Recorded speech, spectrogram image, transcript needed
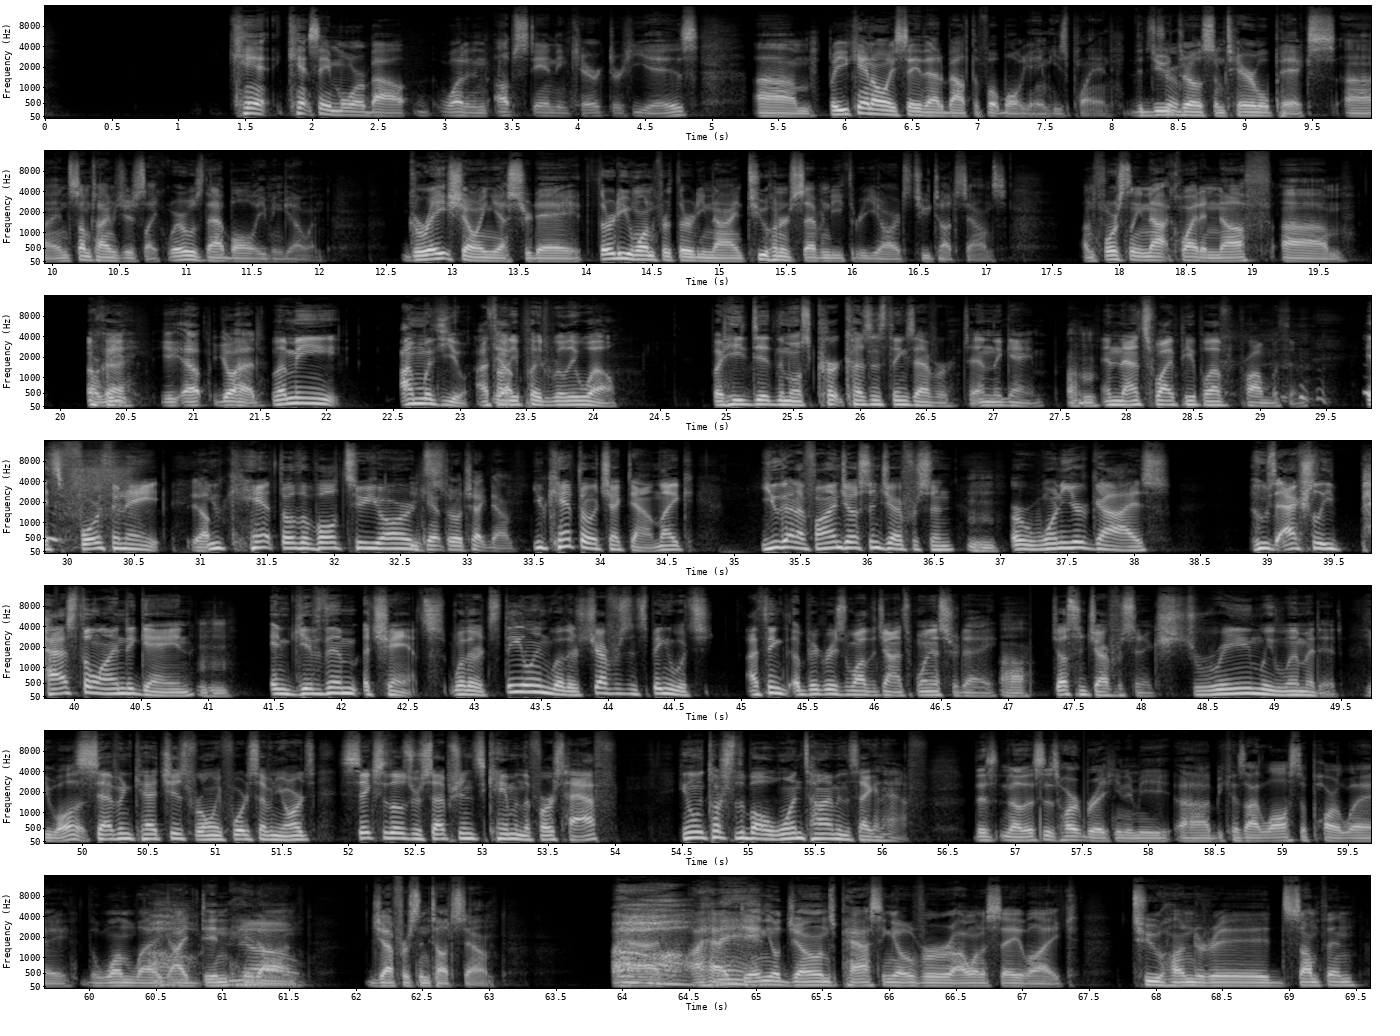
can't can't say more about what an upstanding character he is. Um, but you can't always say that about the football game he's playing. The dude throws some terrible picks, uh, and sometimes you're just like, where was that ball even going? Great showing yesterday. 31 for 39, 273 yards, two touchdowns. Unfortunately, not quite enough. Um, are we- Okay. yep. Go ahead. Let me. I'm with you. I thought Yep. he played really well, but he did the most Kirk Cousins things ever to end the game, Mhm. and that's why people have a problem with him. It's fourth and eight. Yep. You can't throw the ball two yards. You can't throw a check down. you can't throw a check down. Like you got to find Justin Jefferson Mhm. or one of your guys who's actually past the line to gain Mhm. And give them a chance. Whether it's Thielen, whether it's Jefferson. Speaking of which, I think a big reason why the Giants won yesterday, Uh-huh. Justin Jefferson extremely limited. He was. Seven catches for only 47 yards. Six of those receptions came in the first half. He only touched the ball one time in the second half. This no, this is heartbreaking to me uh, because I lost a parlay. The one leg I Oh, didn't hit on Jefferson touchdown. I had Oh, I had man. Daniel Jones passing over. I want to say like two hundred something.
